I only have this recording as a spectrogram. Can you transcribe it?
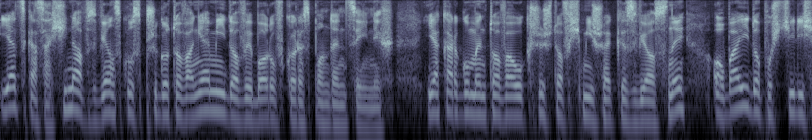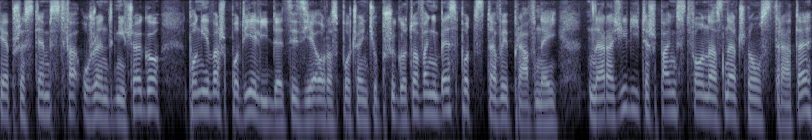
Jacka Sasina w związku z przygotowaniami do wyborów korespondencyjnych. Jak argumentował Krzysztof Śmiszek z wiosny, obaj dopuścili się przestępstwa urzędniczego, ponieważ podjęli decyzję o rozpoczęciu przygotowań bez podstawy prawnej. Narazili też państwo na znaczną stratę,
